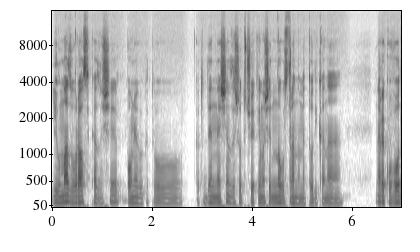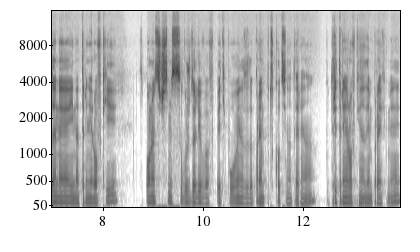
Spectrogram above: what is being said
Илмаз Ворал се казваше. Помня го като, като ден днешен, защото човека имаше много странна методика на, на ръководене и на тренировки. Спомням се, че сме се събуждали в пети половина, за да правим подскоци на терена по три тренировки на ден правихме.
